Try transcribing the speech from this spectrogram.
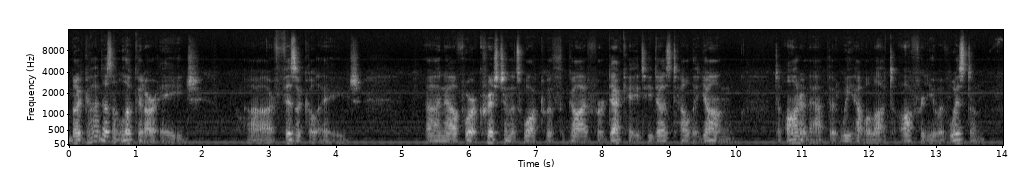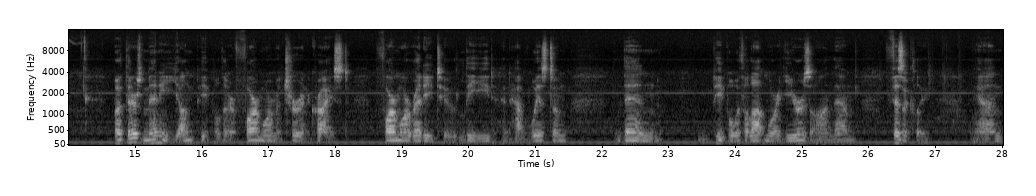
But God doesn't look at our age, uh, our physical age. Uh, now, for a Christian that's walked with God for decades, he does tell the young to honor that, that we have a lot to offer you of wisdom. But there's many young people that are far more mature in Christ, far more ready to lead and have wisdom than people with a lot more years on them physically. And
